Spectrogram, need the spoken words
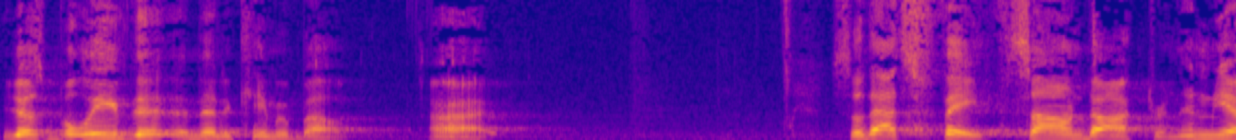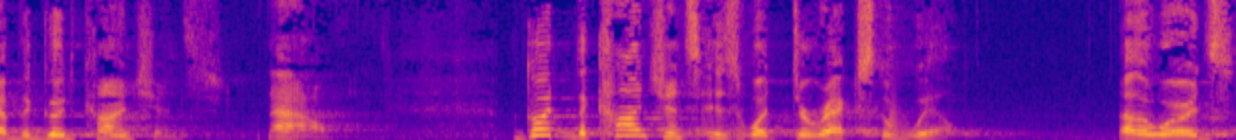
You just believed it, and then it came about. All right. So that's faith, sound doctrine. Then we have the good conscience. Now, good, the conscience is what directs the will. In other words,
